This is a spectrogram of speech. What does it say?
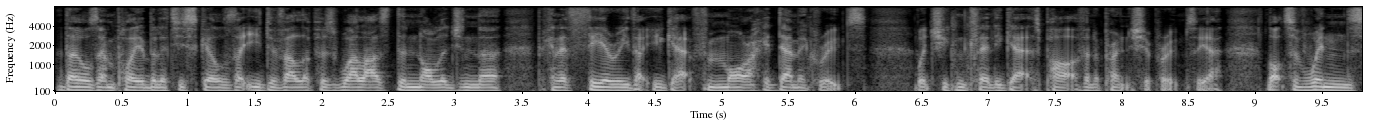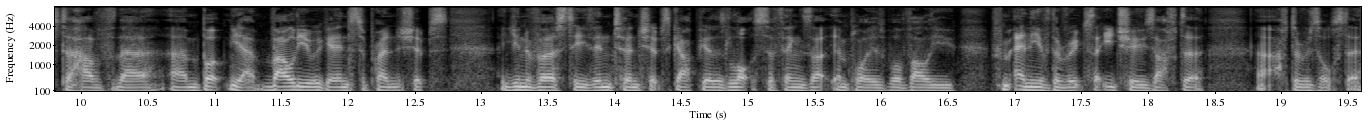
those employability skills that you develop as well as the knowledge and the, the kind of theory that you get from more academic routes, which you can clearly get as part of an apprenticeship route. So yeah, lots of wins to have there. Um, but yeah, value against apprenticeships, universities, internships, gap year. There's lots of things that employers will value from any of the routes that you choose after uh, after results day.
